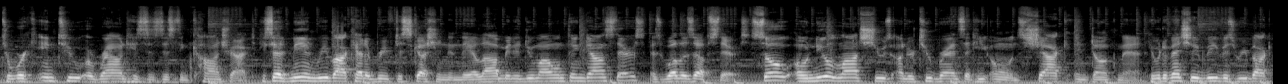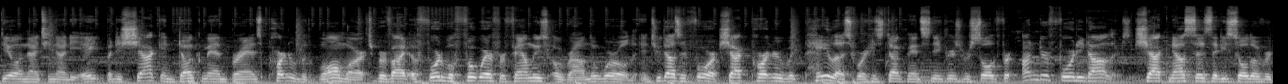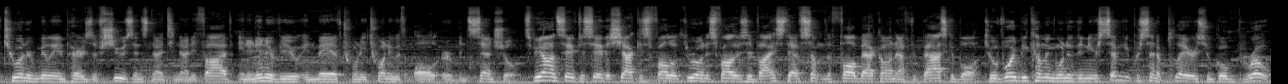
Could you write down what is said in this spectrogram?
to work into around his existing contract. He said, me and Reebok had a brief discussion and they allowed me to do my own thing downstairs as well as upstairs. So O'Neal launched shoes under two brands that he owns, Shaq and Dunkman. He would eventually leave his Reebok deal in 1998, but his Shaq and Dunkman brands partnered with Walmart to provide affordable footwear for families around the world. In 2004, Shaq partnered with Payless where his Dunkman sneakers were sold for under $40. Shaq now says that he sold over 200 million pairs of shoes since 1995 in an interview in May of 2020 with All Urban Central. It's beyond safe to say that Shaq has followed through on his father's advice to have something to fall back on after basketball to avoid becoming one of the near 70% of players who go broke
